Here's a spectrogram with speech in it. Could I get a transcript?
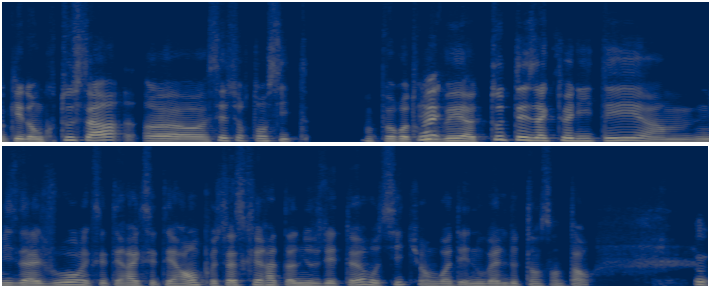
Ok, donc tout ça, euh, c'est sur ton site. On peut retrouver euh, toutes tes actualités euh, mises à jour, etc., etc. On peut s'inscrire à ta newsletter aussi. Tu envoies des nouvelles de temps en temps. oui,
